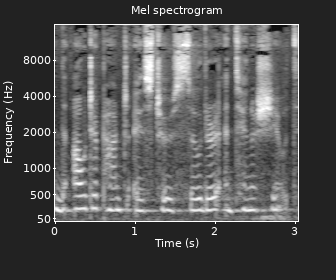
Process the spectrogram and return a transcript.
And the outer part is to solder antenna shield.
